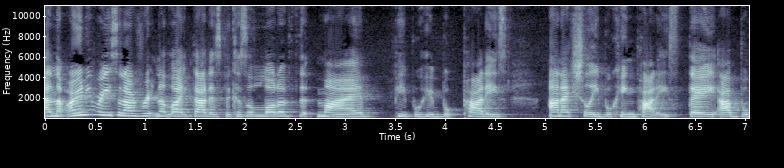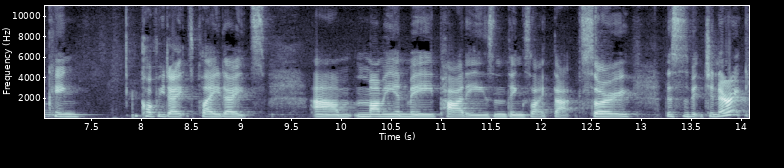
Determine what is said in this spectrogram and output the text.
And the only reason I've written it like that is because a lot of the, my people who book parties aren't actually booking parties. They are booking coffee dates, play dates, um, mummy and me parties and things like that. So this is a bit generic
